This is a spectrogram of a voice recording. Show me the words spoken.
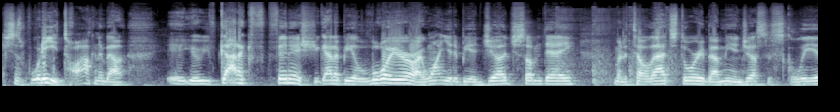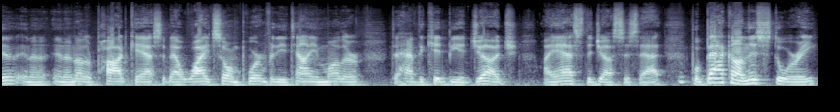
She says, What are you talking about? You've got to finish. You got to be a lawyer. I want you to be a judge someday. I'm going to tell that story about me and Justice Scalia in, a, in another podcast about why it's so important for the Italian mother to have the kid be a judge. I asked the justice that. But back on this story,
